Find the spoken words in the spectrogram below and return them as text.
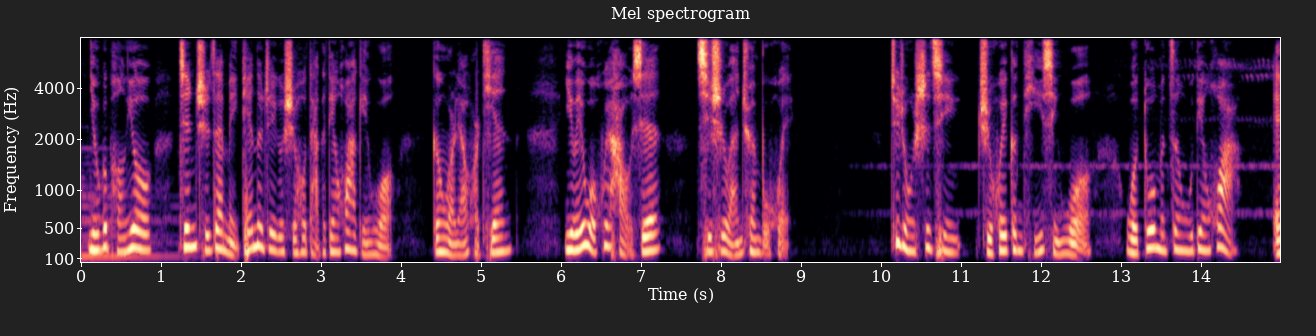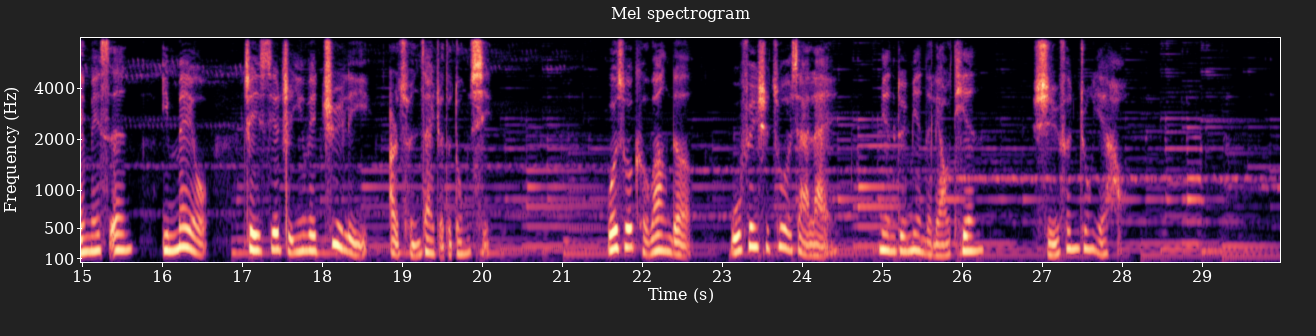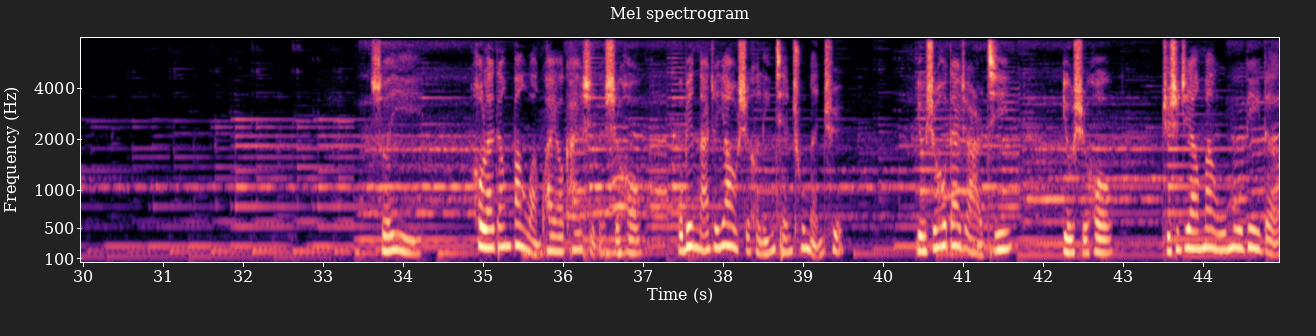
有个朋友坚持在每天的这个时候打个电话给我，跟我聊会儿天，以为我会好些，其实完全不会。这种事情只会更提醒我。我多么憎恶电话、MSN、email 这些只因为距离而存在着的东西。我所渴望的，无非是坐下来，面对面的聊天，十分钟也好。所以，后来当傍晚快要开始的时候，我便拿着钥匙和零钱出门去，有时候戴着耳机。有时候，只是这样漫无目的的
